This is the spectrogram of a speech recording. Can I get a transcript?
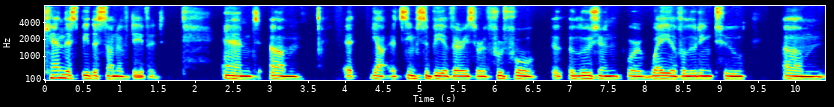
"Can this be the son of David?" And um, it, yeah, it seems to be a very sort of fruitful illusion or way of alluding to um,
